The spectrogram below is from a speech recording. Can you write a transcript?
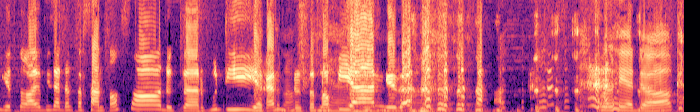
gitu, bisa Dokter Santoso, Dokter Budi, ya kan, Dokter Novian gitu. Boleh ya dok.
